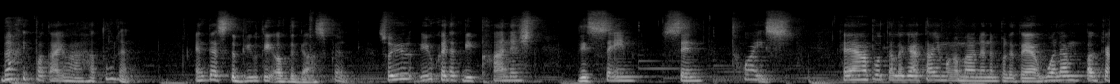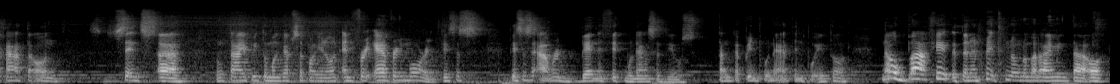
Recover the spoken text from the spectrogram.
bakit pa tayo hahatulan? And that's the beauty of the gospel. So you, you cannot be punished the same sin twice. Kaya nga po talaga tayo mga mananampalataya, walang pagkakataon since uh, nung tayo po'y tumanggap sa Panginoon and forevermore. This is this is our benefit mula sa Diyos. Tanggapin po natin po ito. Now, bakit? Ito na naman itanong ng maraming tao.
